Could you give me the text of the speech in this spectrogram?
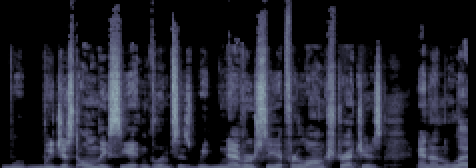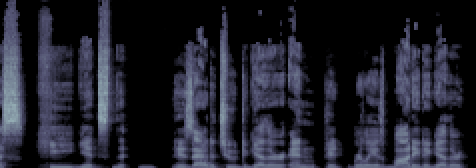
we just only see it in glimpses. We never see it for long stretches, and unless he gets the, his attitude together and really his body together,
